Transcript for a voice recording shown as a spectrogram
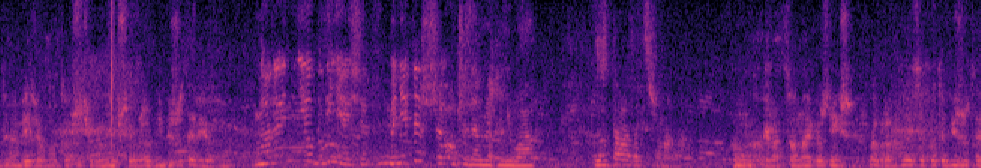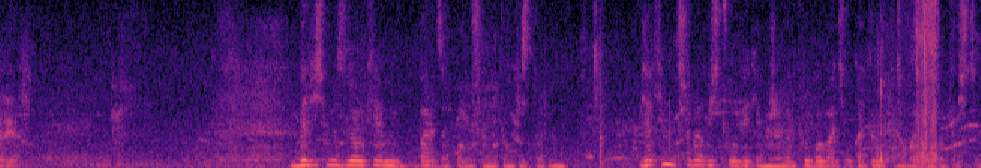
gdybym wiedział, no to w życiu bym nie przyjął żadnej biżuterii. No ale nie obwiniaj się. Mnie też oczy zamydliła. Została zatrzymana. No dobra, co najważniejsze. Dobra, lecę po tę biżuterię. Byliśmy z Lolkiem bardzo poruszeni tą historią. Jakim trzeba być człowiekiem, żeby próbować ukatrupić własnego teścia?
